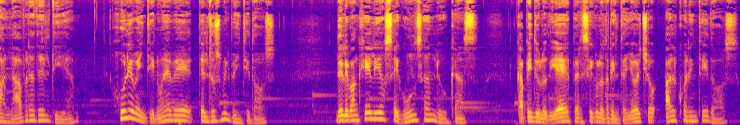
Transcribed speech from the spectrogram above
Palabra del día, julio 29 del 2022, del Evangelio según San Lucas, capítulo 10, versículo 38 al 42.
